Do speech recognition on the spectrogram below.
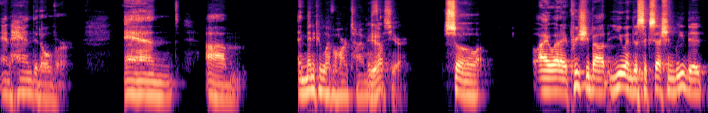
and hand it over. And um, and many people have a hard time with Yep. this here. So, I, what I appreciate about you and the succession we did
